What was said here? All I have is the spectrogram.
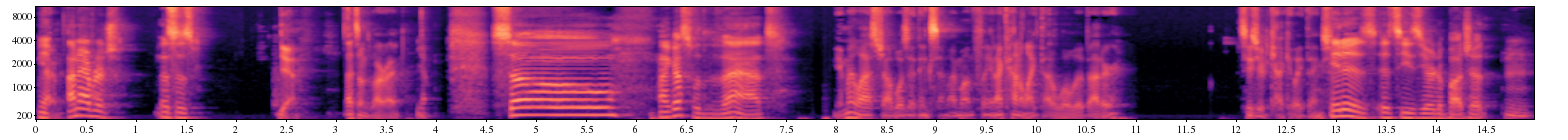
yeah, on average, this is Yeah, that sounds about right. yeah. So I guess with that, Yeah, my last job was I think semi-monthly, and I kind of like that a little bit better. It's easier to calculate things. it is it's easier to budget. Mm.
